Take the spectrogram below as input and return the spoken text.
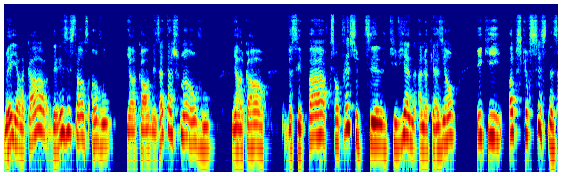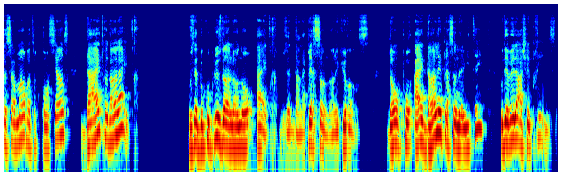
Mais il y a encore des résistances en vous. Il y a encore des attachements en vous. Il y a encore de ces peurs qui sont très subtiles, qui viennent à l'occasion et qui obscurcissent nécessairement votre conscience d'être dans l'être. Vous êtes beaucoup plus dans le non-être. Vous êtes dans la personne, en l'occurrence. Donc, pour être dans l'impersonnalité, vous devez lâcher prise.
